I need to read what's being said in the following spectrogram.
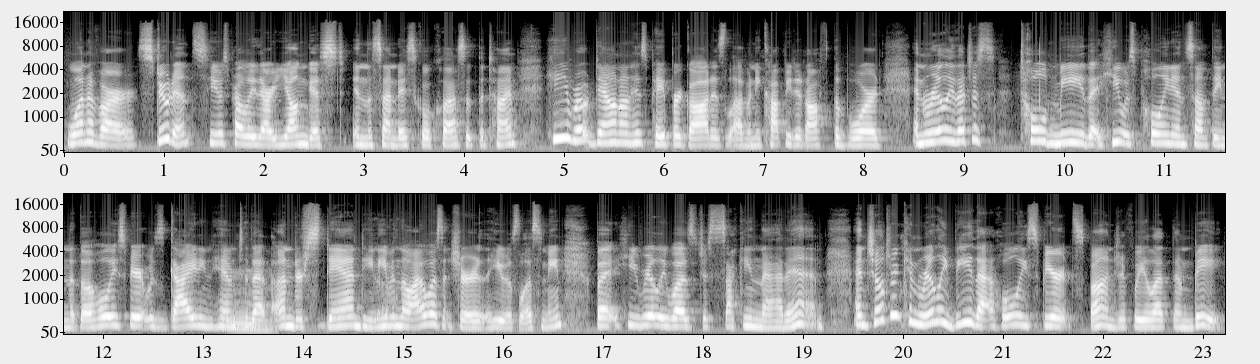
one of our students, he was probably our youngest in the Sunday school class at the time, he wrote down on his paper, "God is love." And he copied it off the board. And really, that just told me that he was pulling in something that the Holy Spirit was guiding him mm. to that mm. understanding, yeah. even though I wasn't sure that he was listening, but he really was just sucking that in. And children can really be that Holy Spirit sponge if we let them be.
